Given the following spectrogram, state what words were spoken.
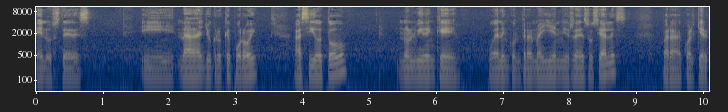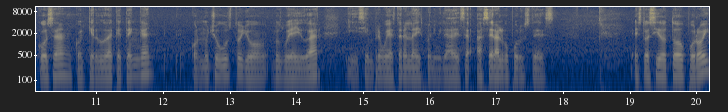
en ustedes. Y nada, yo creo que por hoy ha sido todo. No olviden que pueden encontrarme allí en mis redes sociales para cualquier cosa, cualquier duda que tengan. Con mucho gusto yo los voy a ayudar y siempre voy a estar en la disponibilidad de hacer algo por ustedes. Esto ha sido todo por hoy.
